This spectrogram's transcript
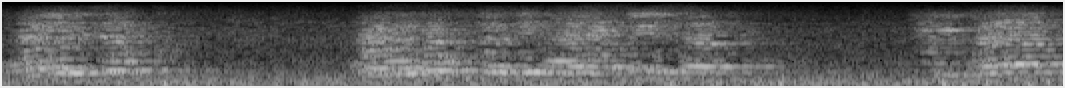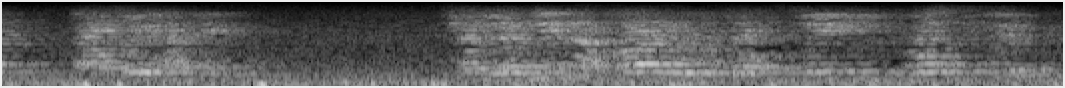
ولفقه ولنكته ولطيفه في الباب أو في الحديث فالذين قالوا بتفصيل مسلم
